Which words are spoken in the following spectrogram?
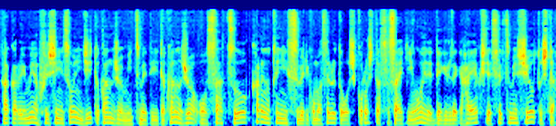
明るい目は不審そうにじっと彼女を見つめていた。彼女はお札を彼の手に滑り込ませると押し殺した囁き声でできるだけ早くして説明しようとした。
